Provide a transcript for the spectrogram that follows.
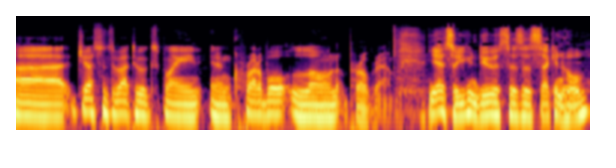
Uh, Justin's about to explain an incredible loan program. Yeah, so you can do this as a second home,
